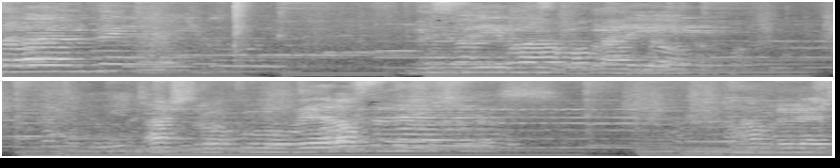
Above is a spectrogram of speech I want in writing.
celé dny, vyzývám obrají, až trochu vyrostneš. A budeš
